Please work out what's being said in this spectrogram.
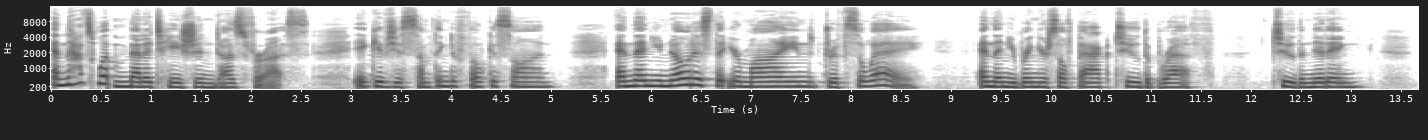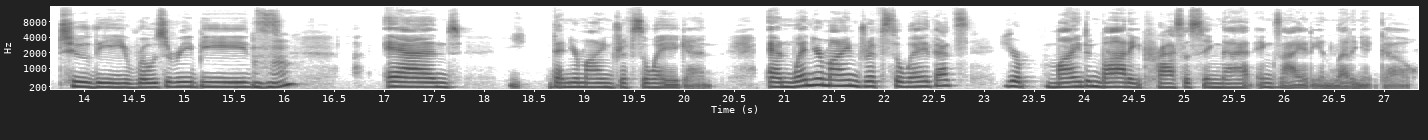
And that's what meditation does for us. It gives you something to focus on. And then you notice that your mind drifts away. And then you bring yourself back to the breath, to the knitting, to the rosary beads. Mm-hmm. And y- then your mind drifts away again. And when your mind drifts away, that's your mind and body processing that anxiety and letting it go.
